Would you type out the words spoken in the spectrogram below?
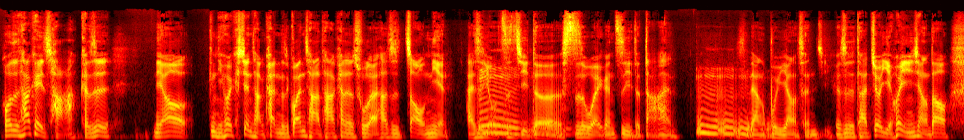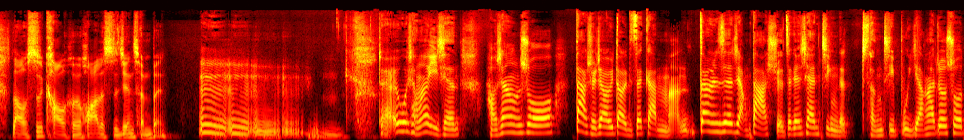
或者他可以查，可是你要你会现场看着观察他，看得出来他是照念。还是有自己的思维跟自己的答案，嗯嗯，嗯两个不一样的层级，可是它就也会影响到老师考核花的时间成本。嗯嗯嗯嗯嗯，对，哎，我想到以前好像说大学教育到底在干嘛？当然是在讲大学，这跟现在进的层级不一样。他就是说，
